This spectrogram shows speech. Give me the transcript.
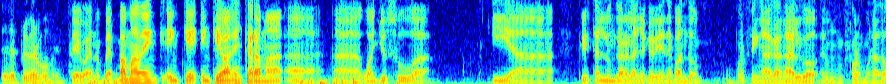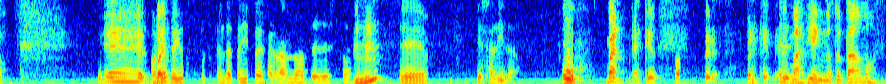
desde el primer momento. Sí, bueno, vamos a ver en, qué, en qué van a encaramar a, a Wang Yusu y a Christian Lungar el año que viene cuando por fin hagan algo en Fórmula 2. Eh, por cierto, un, detallito de Fernando antes de esto. Eh, ¿Qué salida? Uh, bueno, es que... Pero, pero es que más bien nosotros estábamos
